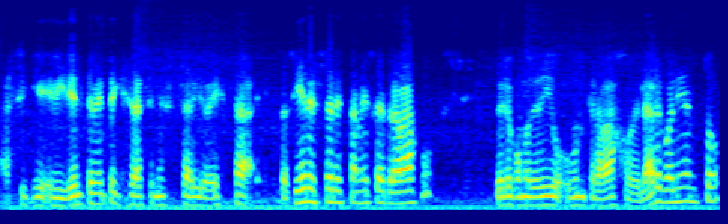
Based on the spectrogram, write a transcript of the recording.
Así que evidentemente se hace necesario esta, ser esta mesa de trabajo, pero como te digo, un trabajo de largo aliento,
